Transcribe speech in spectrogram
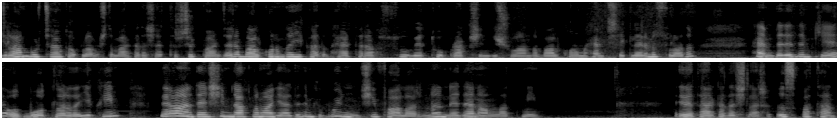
yılan burçağı toplamıştım arkadaşlar. Tırşık pancarı. Balkonumda yıkadım. Her taraf su ve toprak şimdi şu anda balkonumu hem çiçeklerimi suladım. Hem de dedim ki bu otları da yıkayayım. Ve aniden şimdi aklıma geldi. Dedim ki bunun şifalarını neden anlatmayayım. Evet arkadaşlar ıspatan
